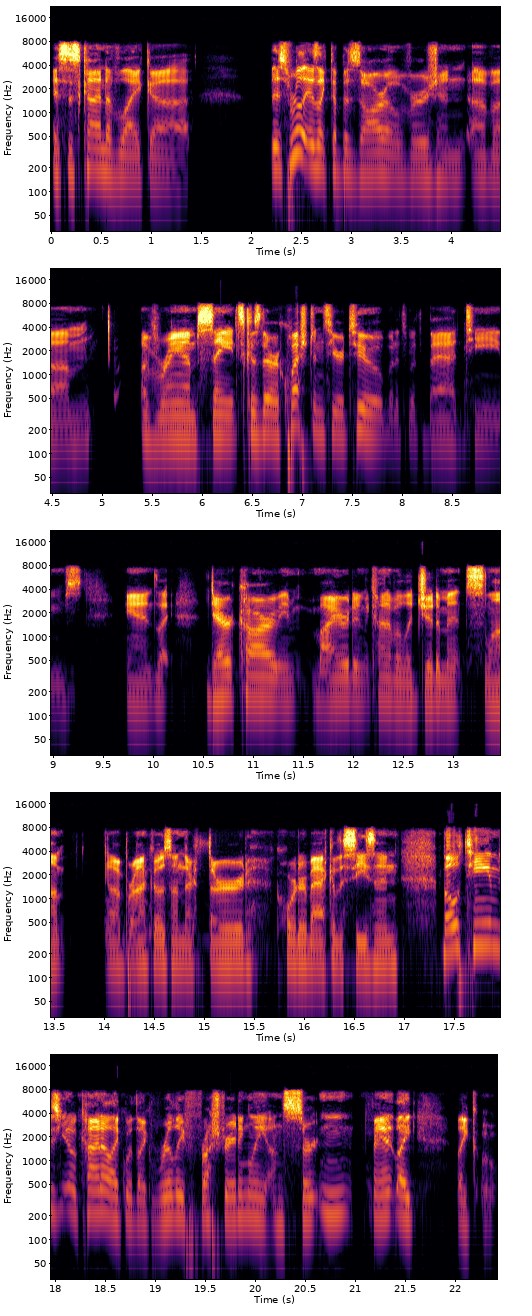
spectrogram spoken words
it's just kind of like uh this really is like the bizarro version of um of Rams Saints because there are questions here too, but it's with bad teams and like Derek Carr. I mean, mired in kind of a legitimate slump. Uh, Broncos on their third quarterback of the season. Both teams, you know, kind of like with like really frustratingly uncertain fan like like oh,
